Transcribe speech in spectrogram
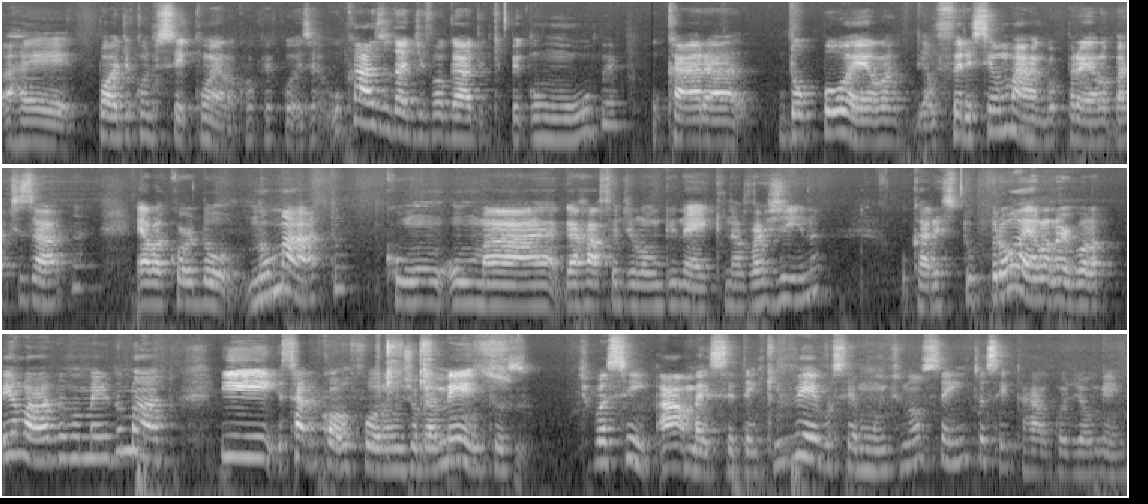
é, pode acontecer com ela qualquer coisa. O caso da advogada que pegou um Uber, o cara dopou ela, ofereceu uma água para ela batizada, ela acordou no mato com uma garrafa de long neck na vagina. O cara estuprou ela, largou ela pelada no meio do mato. E sabe qual foram os julgamentos? Tipo assim, ah, mas você tem que ver, você é muito inocente aceitar a água de alguém.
